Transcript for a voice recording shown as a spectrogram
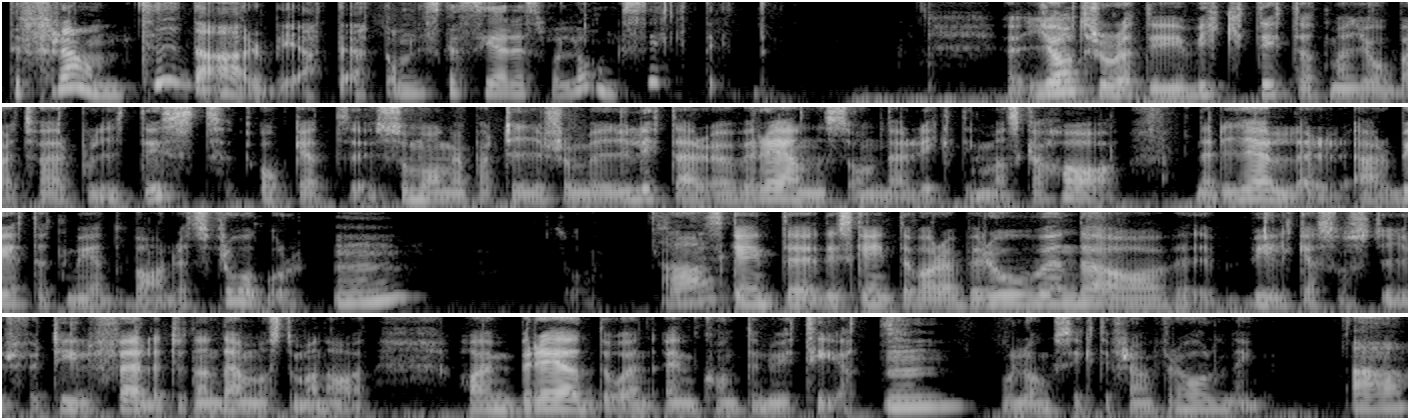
det framtida arbetet, om ni ska se det så långsiktigt? Jag tror att det är viktigt att man jobbar tvärpolitiskt och att så många partier som möjligt är överens om den riktning man ska ha när det gäller arbetet med barnrättsfrågor. Mm. Ja. det, ska inte, det ska inte vara beroende av vilka som styr för tillfället utan där måste man ha ha en bredd och en, en kontinuitet mm. och långsiktig framförhållning. Ja.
